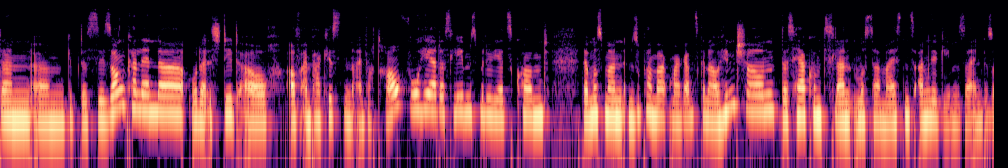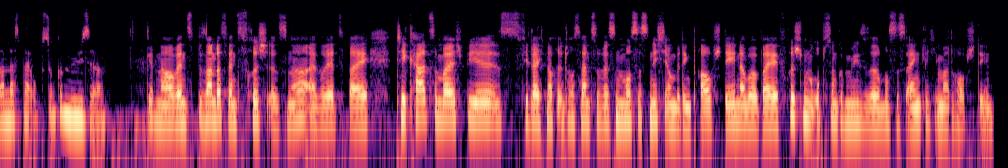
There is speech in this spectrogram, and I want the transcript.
dann ähm, gibt es Saisonkalender oder es steht auch auf ein paar Kisten einfach drauf, woher das Lebensmittel jetzt kommt. Da muss man im Supermarkt mal ganz genau hinschauen. Das Herkunftsland muss da meistens angegeben sein, besonders bei Obst und Gemüse. Genau, wenn es besonders wenn es frisch ist, ne? Also jetzt bei TK zum Beispiel ist vielleicht noch interessant zu wissen, muss es nicht unbedingt draufstehen, aber bei frischem Obst und Gemüse muss es eigentlich immer draufstehen.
